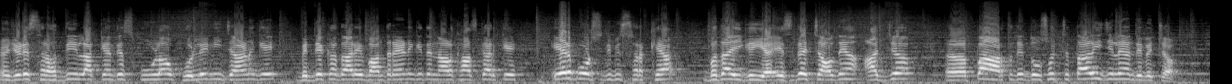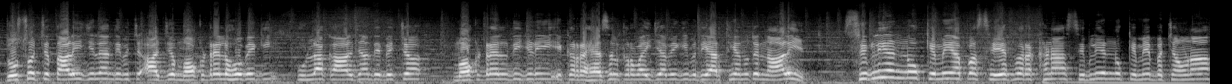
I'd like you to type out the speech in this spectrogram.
ਜਿਹੜੇ ਸਰਹੱਦੀ ਇਲਾਕਿਆਂ ਤੇ ਸਕੂਲ ਆ, ਉਹ ਖੋਲੇ ਨਹੀਂ ਜਾਣਗੇ, ਵਿਦਿਅਕ ਅਦਾਰੇ ਬੰਦ ਰਹਿਣਗੇ ਤੇ ਨਾਲ ਖਾਸ ਕਰਕੇ 에ਅਰਪੋਰਟਸ ਦੀ ਵੀ ਸੁਰੱਖਿਆ ਵਧਾਈ ਗਈ ਹੈ ਇਸ ਦੇ ਚੱਲਦਿਆਂ ਅੱਜ ਭਾਰਤ ਦੇ 244 ਜ਼ਿਲ੍ਹਿਆਂ ਦੇ ਵਿੱਚ 244 ਜ਼ਿਲ੍ਹਿਆਂ ਦੇ ਵਿੱਚ ਅੱਜ ਮੌਕ ਡਰਿਲ ਹੋਵੇਗੀ। ਸਕੂਲਾਂ, ਕਾਲਜਾਂ ਦੇ ਵਿੱਚ ਮੌਕ ਡਰਿਲ ਦੀ ਜਿਹੜੀ ਇੱਕ ਰਿਹਰਸਲ ਕਰਵਾਈ ਜਾਵੇਗੀ ਵਿਦਿਆਰਥੀਆਂ ਨੂੰ ਤੇ ਨਾਲ ਹੀ ਸਿਵਲੀਅਨ ਨੂੰ ਕਿਵੇਂ ਆਪਾਂ ਸੇਫ ਰੱਖਣਾ, ਸਿਵਲੀਅਨ ਨੂੰ ਕਿਵੇਂ ਬਚਾਉਣਾ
